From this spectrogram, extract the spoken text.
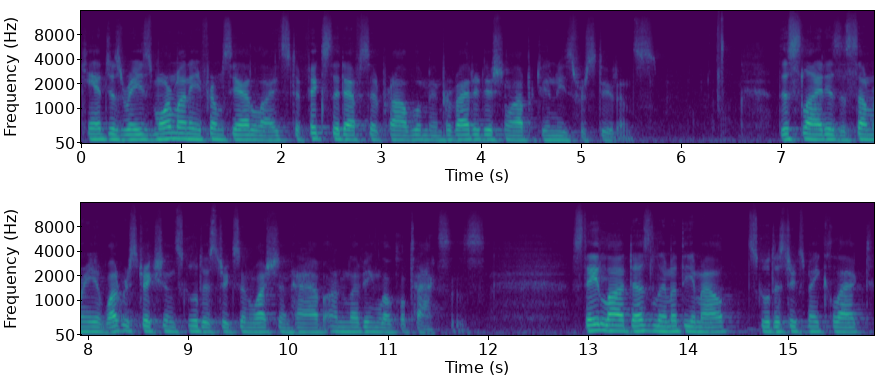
can't just raise more money from Seattleites to fix the deficit problem and provide additional opportunities for students. This slide is a summary of what restrictions school districts in Washington have on levying local taxes. State law does limit the amount school districts may collect,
